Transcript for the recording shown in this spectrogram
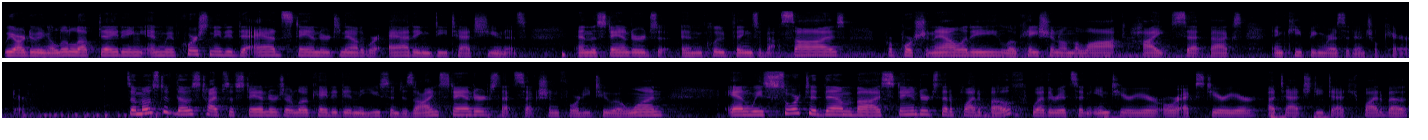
We are doing a little updating, and we, of course, needed to add standards now that we're adding detached units. And the standards include things about size, proportionality, location on the lot, height, setbacks, and keeping residential character. So most of those types of standards are located in the use and design standards, that's section 4201. And we sorted them by standards that apply to both, whether it's an interior or exterior, attached, detached, apply to both.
